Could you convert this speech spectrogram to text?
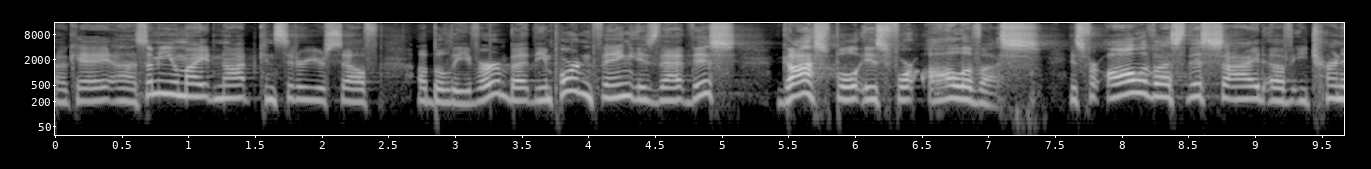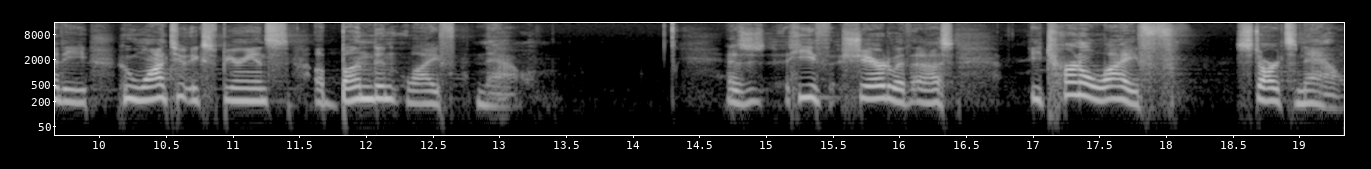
okay? Uh, some of you might not consider yourself a believer, but the important thing is that this gospel is for all of us. Is for all of us this side of eternity who want to experience abundant life now. As Heath shared with us, eternal life starts now.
